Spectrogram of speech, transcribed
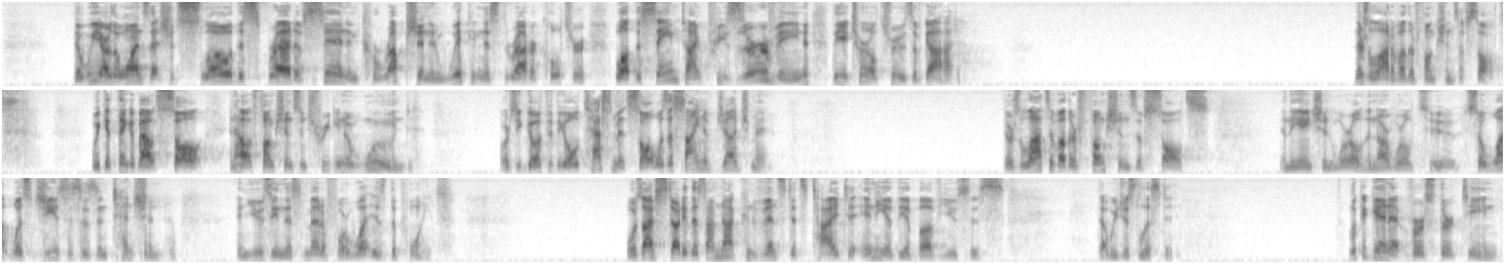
that we are the ones that should slow the spread of sin and corruption and wickedness throughout our culture, while at the same time preserving the eternal truths of God. There's a lot of other functions of salt. We could think about salt and how it functions in treating a wound. Or as you go through the Old Testament, salt was a sign of judgment. There's lots of other functions of salts in the ancient world, in our world too. So, what was Jesus' intention in using this metaphor? What is the point? Well, as I've studied this, I'm not convinced it's tied to any of the above uses that we just listed. Look again at verse 13.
